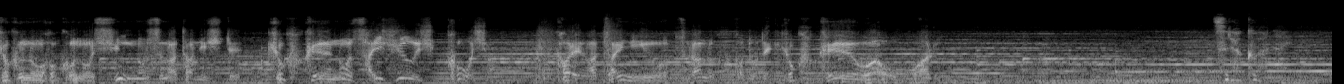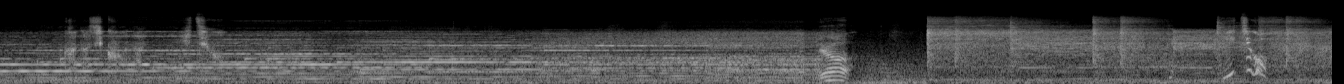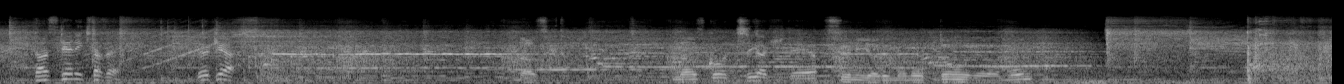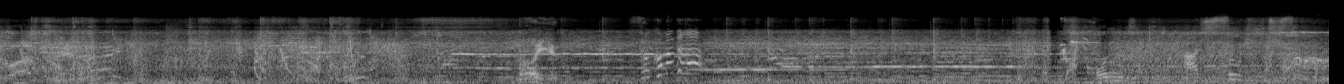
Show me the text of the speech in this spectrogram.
貴公総局の矛の真の姿にして極刑の最終執行者。彼が罪人を貫くことで極刑は終わる。辛くはない。悲しくはない。イチゴよイチゴう助けに来たぜ。ルキアなぜだなぜこっちが聞けよ罪ある者どうやらもん参るそこまでだ本日足すぎ人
